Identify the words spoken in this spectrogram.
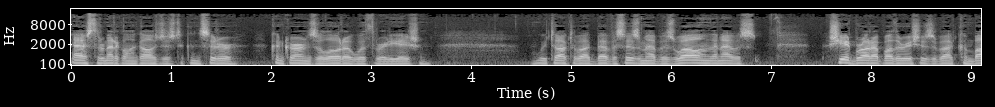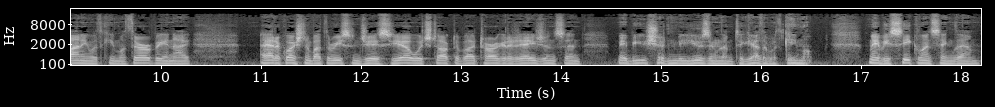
asked the medical oncologist to consider concurrent Xeloda with radiation. We talked about bevacizumab as well, and then I was she had brought up other issues about combining with chemotherapy, and I, had a question about the recent JCO, which talked about targeted agents, and maybe you shouldn't be using them together with chemo, maybe sequencing them,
